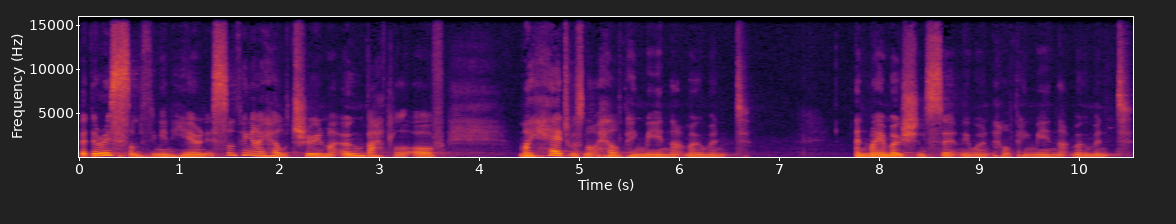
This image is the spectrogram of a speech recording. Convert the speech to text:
but there is something in here, and it's something I held true in my own battle of my head was not helping me in that moment. And my emotions certainly weren't helping me in that moment.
